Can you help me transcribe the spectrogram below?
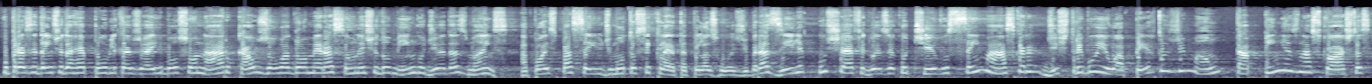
O presidente da República, Jair Bolsonaro, causou aglomeração neste domingo, Dia das Mães. Após passeio de motocicleta pelas ruas de Brasília, o chefe do executivo, sem máscara, distribuiu apertos de mão, tapinhas nas costas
